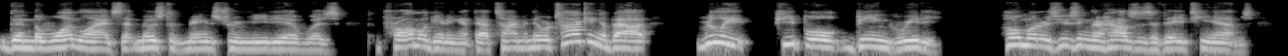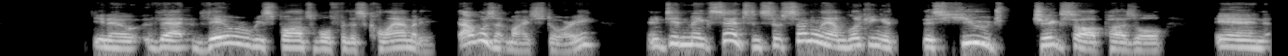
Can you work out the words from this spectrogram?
than the one lines that most of mainstream media was promulgating at that time. And they were talking about really people being greedy, homeowners using their houses as ATMs, you know, that they were responsible for this calamity. That wasn't my story And it didn't make sense. And so suddenly I'm looking at this huge jigsaw puzzle, and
